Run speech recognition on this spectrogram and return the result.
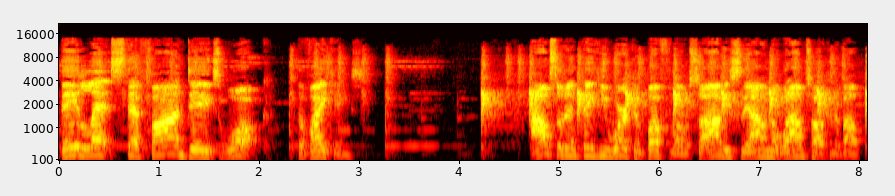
they let Stefon Diggs walk, the Vikings. I also didn't think he worked in Buffalo, so obviously I don't know what I'm talking about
